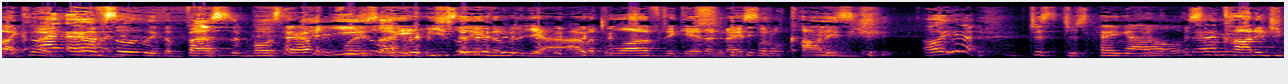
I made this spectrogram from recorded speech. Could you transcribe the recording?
like good I, God. absolutely the best, the most happy place Easily, ever. easily, the, yeah. I would love to get a nice little cottage. oh yeah, just just hang out. This I little mean, cottage in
